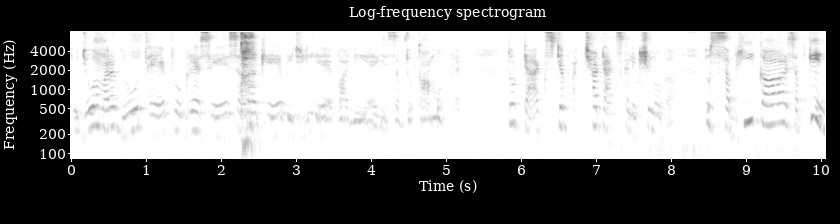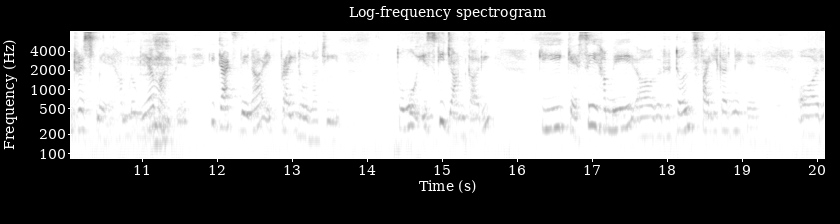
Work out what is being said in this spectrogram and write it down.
तो जो हमारा ग्रोथ है प्रोग्रेस है, सड़क है, बिजली है, पानी है, ये सब जो काम होता है तो टैक्स जब अच्छा टैक्स कलेक्शन होगा तो सभी का, सबके इंटरेस्ट में है। हम लोग यह मानते हैं कि टैक्स देना एक प्राइड होना चाहिए। तो इसकी जानकारी कि कैसे हमें रिटर्न्स फ़ाइल करने हैं और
